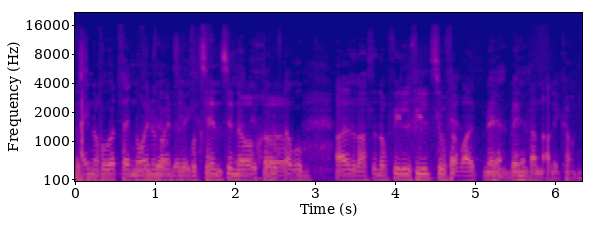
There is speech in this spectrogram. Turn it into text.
das sind noch 99 Prozent sind noch, äh, also da hast du noch viel, viel zu verwalten, wenn, wenn dann alle kommen.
